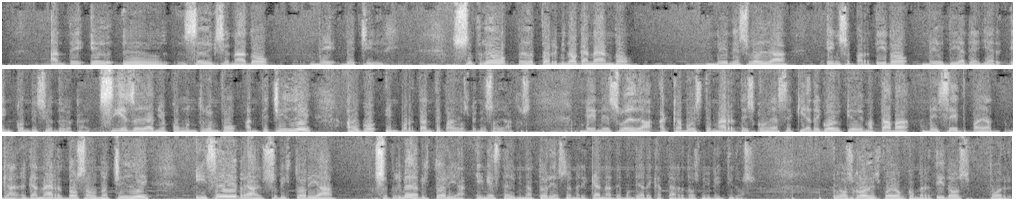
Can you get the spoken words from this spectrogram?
ante el, eh, seleccionado de, de Chile. Sufrió, pero terminó ganando Venezuela en su partido del día de ayer en condición de local. Sí es el año con un triunfo ante Chile, algo importante para los venezolanos. Venezuela acabó este martes con la sequía de gol que le mataba de sed para ga- ganar 2 a 1 a Chile y celebrar su victoria, su primera victoria en esta eliminatoria sudamericana de Mundial de Qatar 2022. Los goles fueron convertidos por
